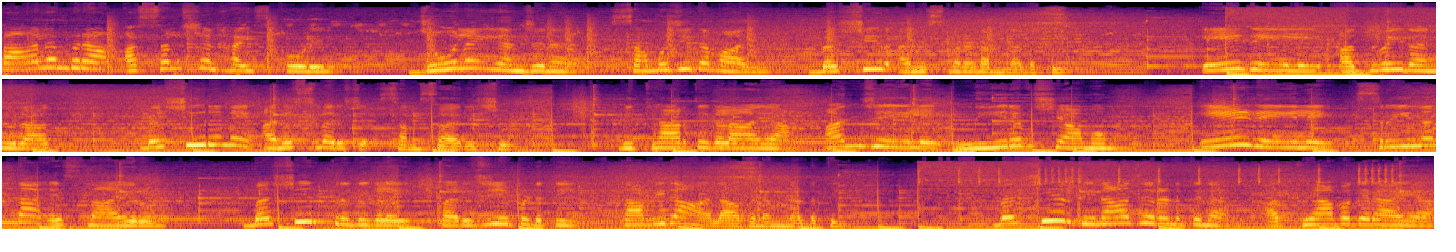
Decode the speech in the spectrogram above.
പാലമ്പ്ര അസംഷൻ ഹൈസ്കൂളിൽ ജൂലൈ അഞ്ചിന് സമുചിതമായി ബഷീർ അനുസ്മരണം നടത്തി. ഏഴയിലെ അദ്വൈത് അനുരാഗ് ബഷീറിനെ അനുസ്മരിച്ച് സംസാരിച്ചു. വിദ്യാർത്ഥികളായ അഞ്ചയിലെ നീരവ് ശ്യാമും ഏഴയിലെ ശ്രീനന്ദ എസ് നായരും ബഷീർ കൃതികളെ പരിചയപ്പെടുത്തി കവിതാ ആലാപനം നടത്തി. ബഷീർ ദിനാചരണത്തിന് അധ്യാപകരായ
